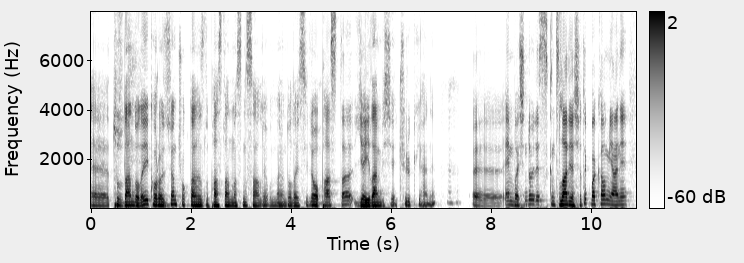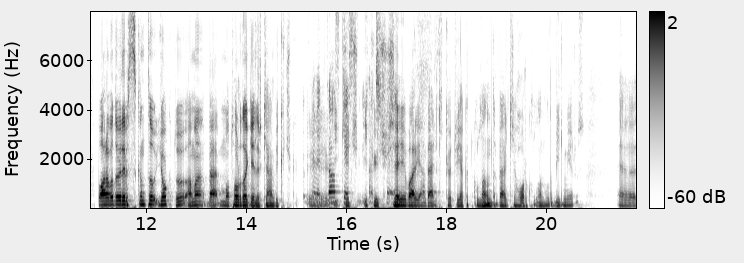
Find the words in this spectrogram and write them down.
Ee, tuzdan dolayı korozyon çok daha hızlı paslanmasını sağlıyor bunların. Dolayısıyla o pasta yayılan bir şey. Çürük yani. Ee, en başında öyle sıkıntılar yaşadık. Bakalım yani bu arabada öyle bir sıkıntı yoktu ama ben motorda gelirken bir küçük Evet, gaz kesti birkaç 2-3 kere. şey var yani belki kötü yakıt kullanımdır belki hor kullanıldı bilmiyoruz. Ee,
